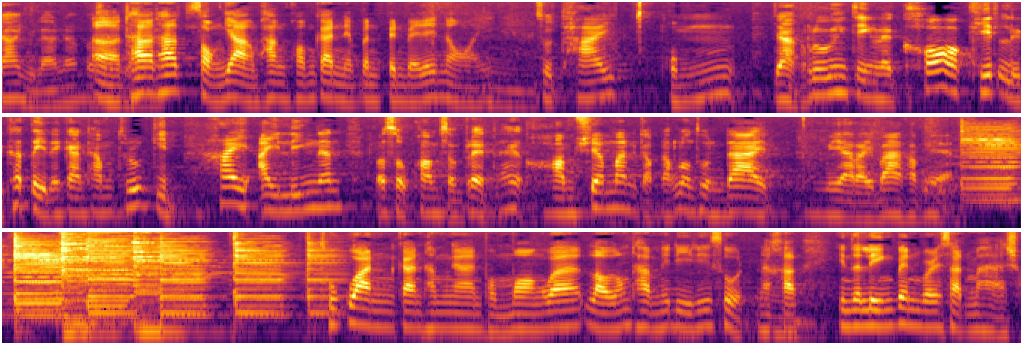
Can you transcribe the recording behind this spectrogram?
ยากอยู่แล้วนะอ่าถ้าถ้าสองอย่างพังพร้อมกันเนี่ยมันเป็นไปได้น้อย สุดท้ายผมอยากรู้จริง ๆ เลยข้อคิดหรือคติในการทำธุรกิจให้ iLink นั้นประสบความสำเร็จให้ความเชื่อมั่นกับนักลงทุนได้มีอะไรบ้างครับเนี่ย ทุกวันการทำงานผมมองว่าเราต้องทำให้ดีที่สุดนะครับอินเตอร์ลิงเป็นบริษัทมหาช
